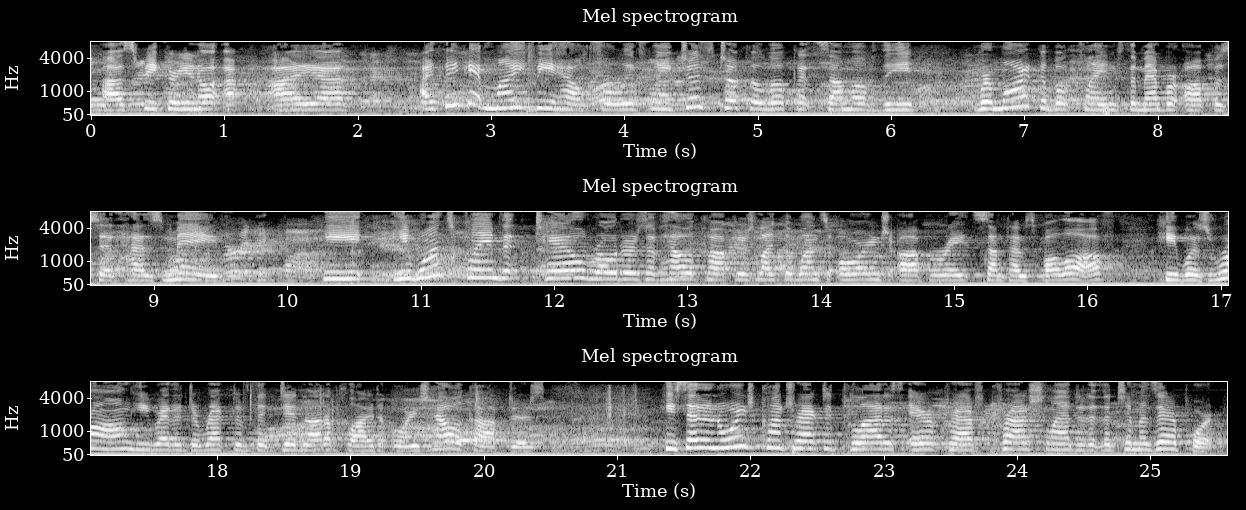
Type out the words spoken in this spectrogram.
uh, Speaker, you know, I, I, uh, I think it might be helpful if we just took a look at some of the remarkable claims the member opposite has made. He, he once claimed that tail rotors of helicopters like the ones Ornge operates sometimes fall off. He was wrong. He read a directive that did not apply to Ornge helicopters. He said an Ornge contracted Pilatus aircraft crash landed at the Timmins Airport.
